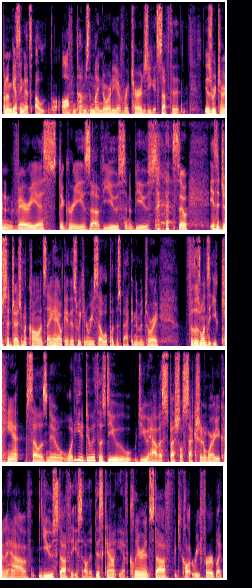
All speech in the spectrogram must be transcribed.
But I'm guessing that's a, oftentimes the minority of returns. You get stuff that is returned in various degrees of use and abuse. so, is it just a judgment call and saying, "Hey, okay, this we can resell. We'll put this back in inventory." For those ones that you can't sell as new, what do you do with those? Do you do you have a special section where you kind of have used stuff that you sell at a discount? You have clearance stuff. You call it refurb. Like,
